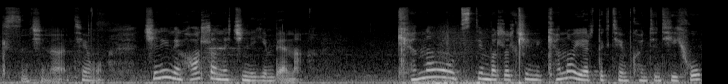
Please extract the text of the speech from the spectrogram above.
гэсэн чинь аа тийм үү. Чиний нэг хоолойны чинь нэг юм байна. Кино үзтiin бол чи нэг кино ярддаг тийм контент хийх үү?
